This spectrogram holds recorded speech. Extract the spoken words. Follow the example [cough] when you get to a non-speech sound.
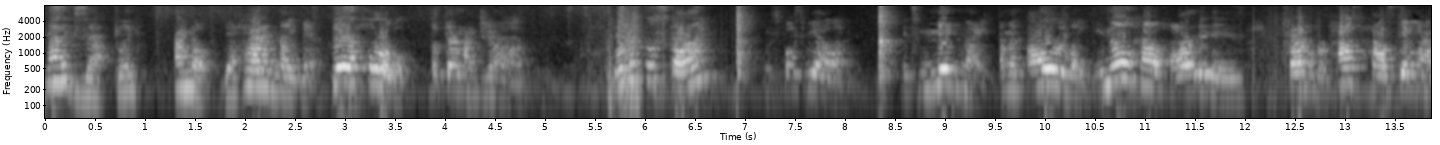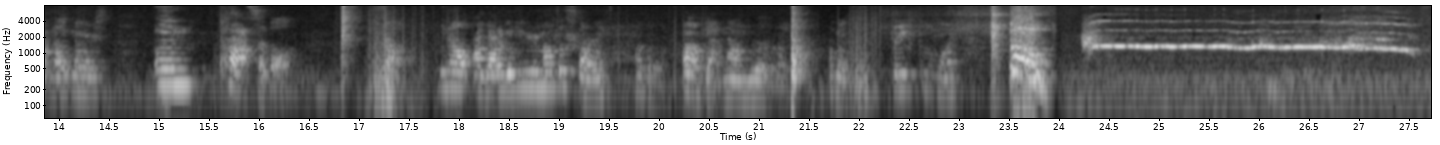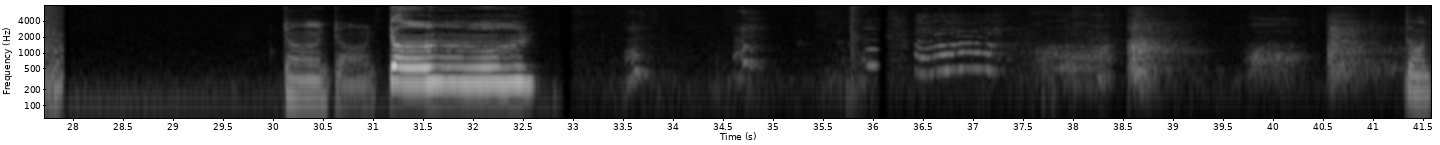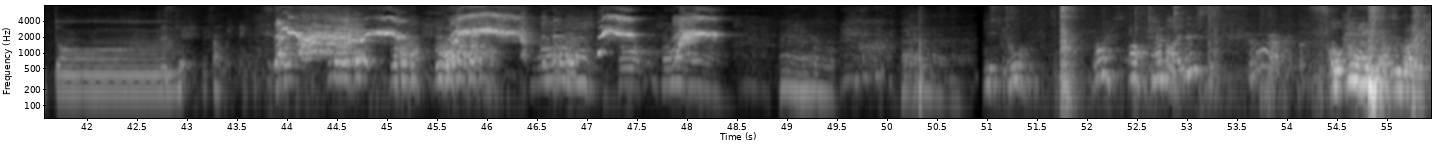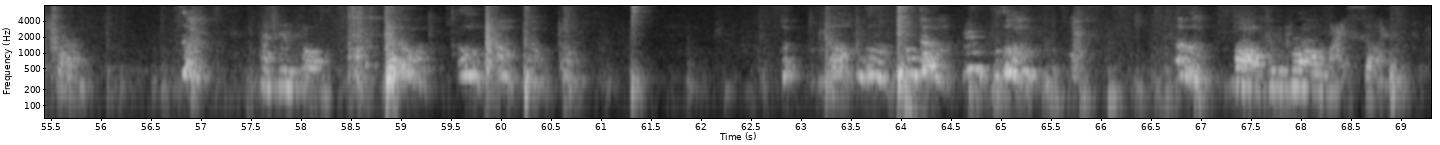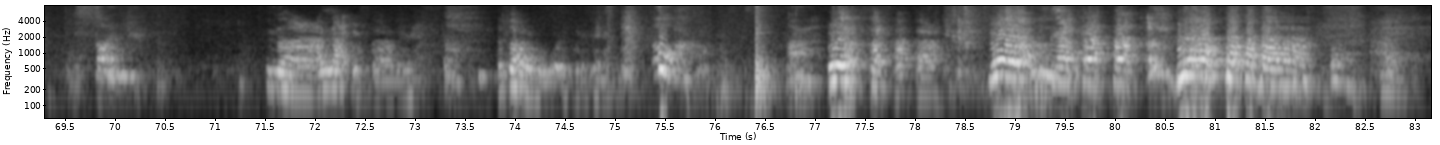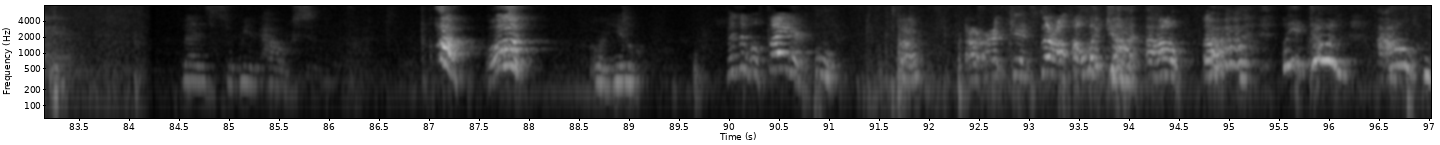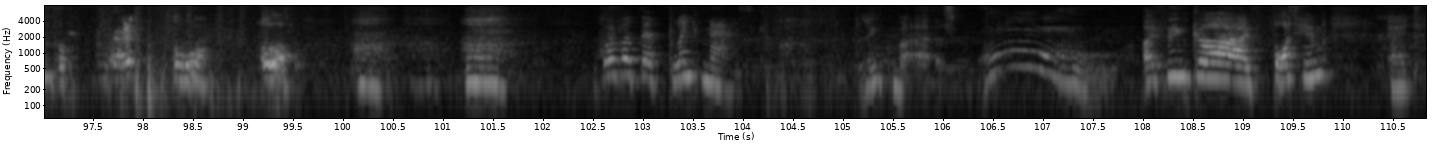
Not exactly. I know, you had a nightmare. They're horrible, but they're my job. Your mental scarring is supposed to be at 11. It's midnight. I'm an hour late. You know how hard it is to travel from house to house giving out nightmares? Impossible. So, you know, I gotta give you your mental scarring. Okay. Oh god, now I'm really late. Okay, three, two, one. BOOM! Dun dun dun. Dun dun. Just kidding. It's not my name. Just do it. Nice. Oh, can I buy this? Sure. Okay, everybody, shut up. Henchman call. Fall to the ground, my son. Son. Nah, I'm not your father. I thought it would work, but it didn't. Oh. Man, this is a weird house. Ah! Ah! Who are you? Visible fighter! Ooh. Uh, I can't stop! Oh my god! Ow! Ah! What are you doing? Ow! Oh. Oh. Oh. What about that blank mask? Blank mask? Mm. I think uh, I fought him at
